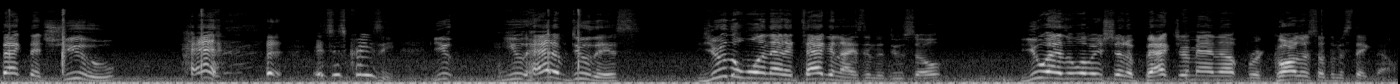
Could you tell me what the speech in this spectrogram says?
fact that you had it's just crazy. You you had him do this. You're the one that antagonized him to do so. You as a woman should have backed your man up regardless of the mistake now.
